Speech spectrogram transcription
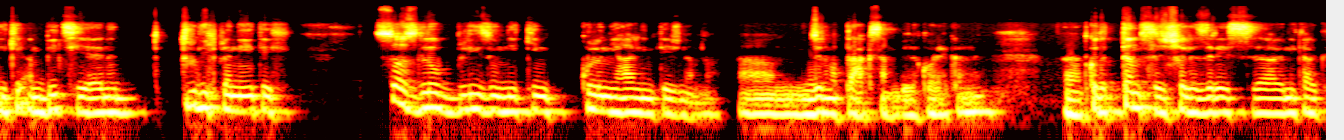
neke ambicije na drugih planetih, so zelo blizu nekim kolonialnim težnjam, no? Um, oziroma praksam, bi lahko rekel. Ne? tako da tam se šele zres nekako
